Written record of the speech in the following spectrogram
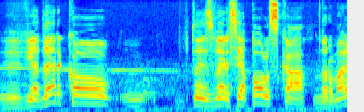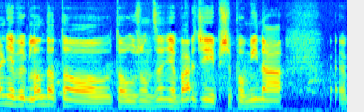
Wiaderko mm, to jest wersja polska. Normalnie wygląda to, to urządzenie bardziej przypomina e,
